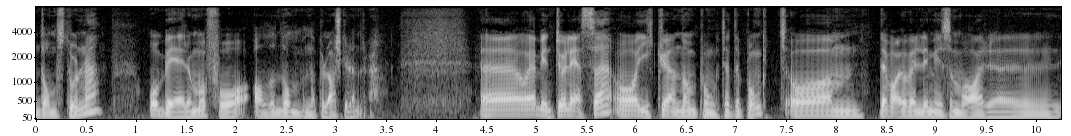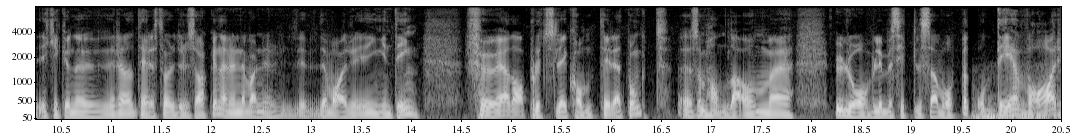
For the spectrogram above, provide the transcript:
domstolene og ber om å få alle dommene på Lars Grønnerød. Uh, og jeg begynte jo å lese, og gikk jo gjennom punkt etter punkt. Og um, det var jo veldig mye som var uh, ikke kunne relateres til Orderud-saken, eller det var, det var, ingenting. Før jeg da plutselig kom til et punkt uh, som handla om ulovlig besittelse av våpen. Og det var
